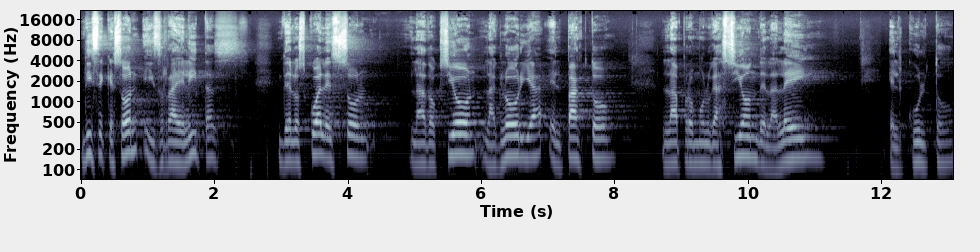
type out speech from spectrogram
Dice que son israelitas, de los cuales son la adopción, la gloria, el pacto, la promulgación de la ley, el culto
